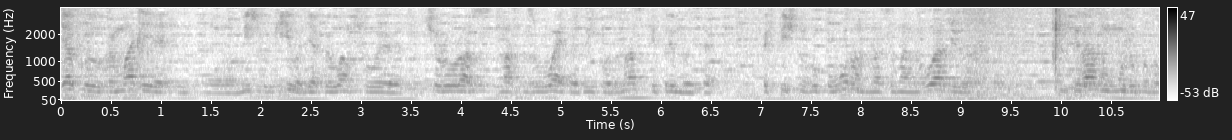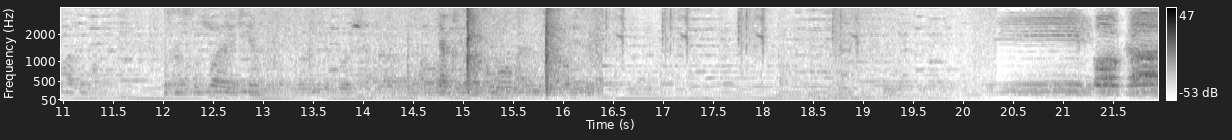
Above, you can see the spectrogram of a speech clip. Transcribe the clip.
Дякую громаді е, місту Києва. Дякую вам, що ви черговий раз нас не забуваєте, заїхали до нас, підтримуєте тактичну групу ворон, Національну гвардію. Тільки разом можемо подолати ворога. З наступаючим. Дякую за допомогу. Слава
